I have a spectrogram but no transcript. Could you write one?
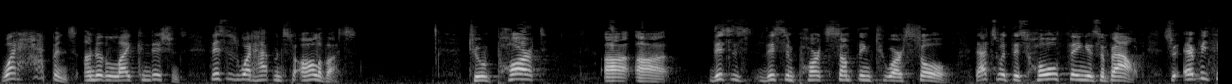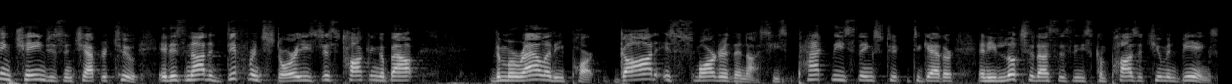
What happens under the like conditions? This is what happens to all of us. To impart, uh, uh, this is this imparts something to our soul. That's what this whole thing is about. So everything changes in chapter two. It is not a different story. He's just talking about the morality part. God is smarter than us. He's packed these things to, together and he looks at us as these composite human beings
